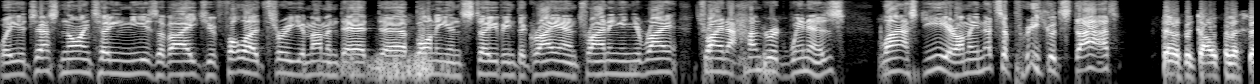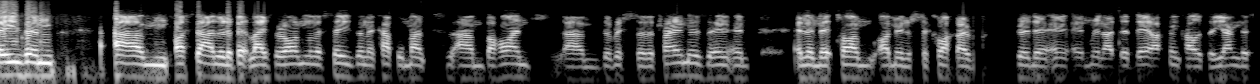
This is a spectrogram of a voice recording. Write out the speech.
Well, you're just 19 years of age. You've followed through your mum and dad, uh, Bonnie and Steve, into greyhound training, and you ra- train 100 winners last year. I mean, that's a pretty good start. That was the goal for the season. Um, I started a bit later on in the season, a couple months um, behind um, the rest of the trainers, and, and, and in that time I managed to clock over 100. And, and when I did that, I think I was the youngest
